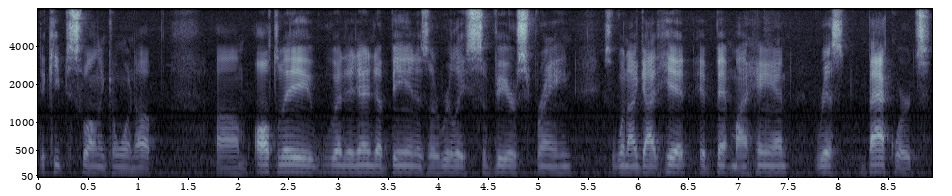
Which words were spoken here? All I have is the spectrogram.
to keep the swelling going up. Um, ultimately, what it ended up being is a really severe sprain. So when I got hit, it bent my hand, wrist backwards,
